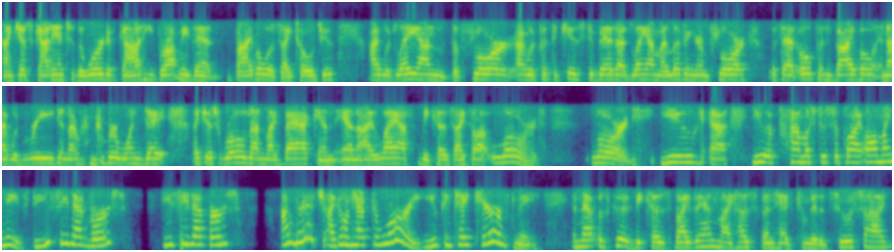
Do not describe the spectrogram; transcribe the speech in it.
I just got into the Word of God. He brought me that Bible, as I told you. I would lay on the floor. I would put the kids to bed. I'd lay on my living room floor with that open Bible and I would read. And I remember one day I just rolled on my back and, and I laughed because I thought, Lord, Lord, you, uh, you have promised to supply all my needs. Do you see that verse? Do you see that verse? I'm rich. I don't have to worry. You can take care of me. And that was good because by then my husband had committed suicide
